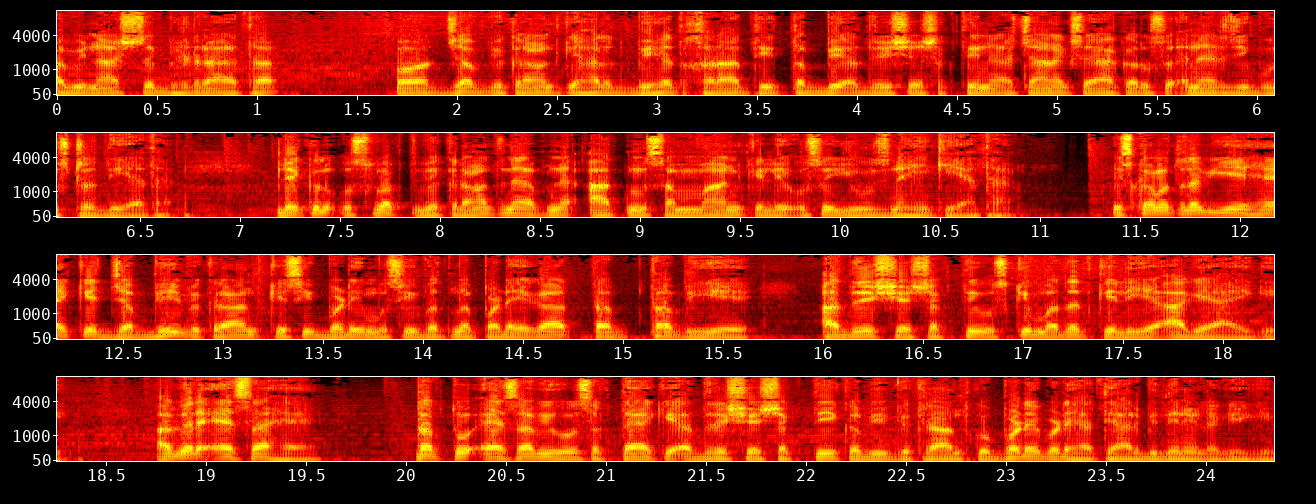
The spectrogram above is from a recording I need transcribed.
अविनाश से भिड़ रहा था और जब विक्रांत की हालत बेहद खराब थी, तब भी अदृश्य शक्ति ने अचानक से आकर उसे एनर्जी बूस्टर दिया था। लेकिन उस वक्त विक्रांत ने अपने आत्मसम्मान के लिए उसे यूज़ नहीं किया था। इसका मतलब ये है कि जब भी विक्रांत किसी बड़ी मुसीबत में पड़ेगा, तब तब ये अदृश्य शक्ति उसकी मदद के लिए आगे आएगी। अगर ऐसा है, तब तो ऐसा भी हो सकता है कि अदृश्य शक्ति कभी विक्रांत को बड़े बड़े हथियार भी देने लगेगी।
